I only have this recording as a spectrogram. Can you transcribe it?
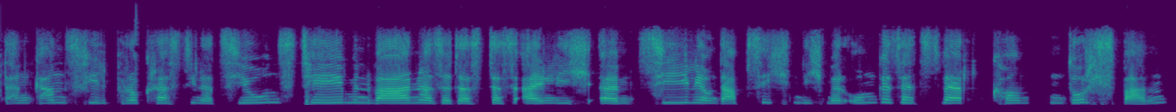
Dann ganz viel Prokrastinationsthemen waren, also dass das eigentlich ähm, Ziele und Absichten nicht mehr umgesetzt werden konnten durchs Band.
